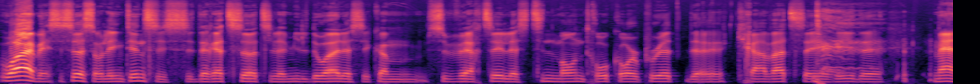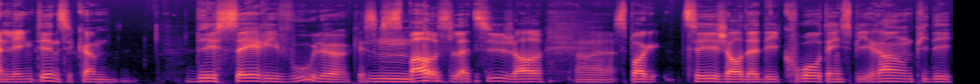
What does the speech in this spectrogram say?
Ouais, ben c'est ça. Sur LinkedIn, c'est- c'est direct ça. Tu l'as mis le doigt, là. C'est comme subvertir le style monde trop corporate de cravate serrée. de... Man, LinkedIn, c'est comme desserrez-vous, là. Qu'est-ce qui se Mm. passe là-dessus? Genre, Ouais. c'est pas, tu sais, genre de, des quotes inspirantes, puis des.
